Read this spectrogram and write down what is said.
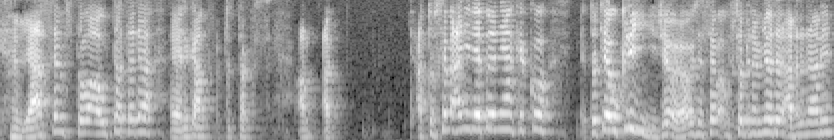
já jsem z toho auta teda, a já říkám, to, tak, a, a a to jsem ani nebyl nějak jako, to tě uklidní, že jo, že jsem už sobě neměl ten adrenalin,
